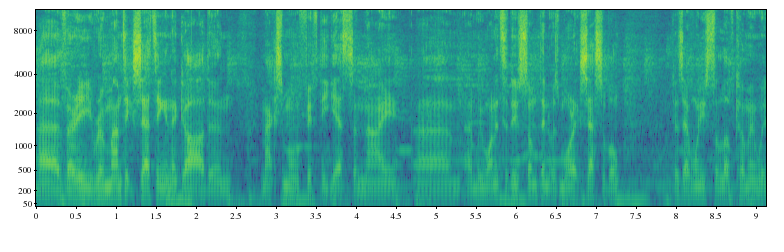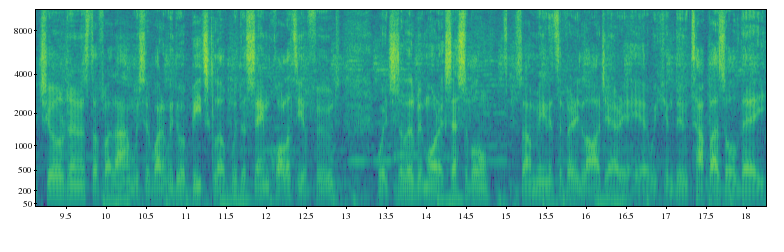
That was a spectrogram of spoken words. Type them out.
uh, very romantic setting in a garden, maximum 50 guests a night, um, and we wanted to do something that was more accessible because everyone used to love coming with children and stuff like that. And we said, why don't we do a beach club with the same quality of food, which is a little bit more accessible. So I mean, it's a very large area here. We can do tapas all day.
